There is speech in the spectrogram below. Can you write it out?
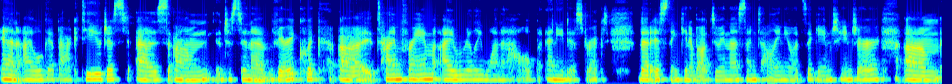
and I will get back to you just as um, just in a very quick uh, time frame. I really want to help any district that is thinking about doing this. I'm telling you, it's a game changer. Um,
